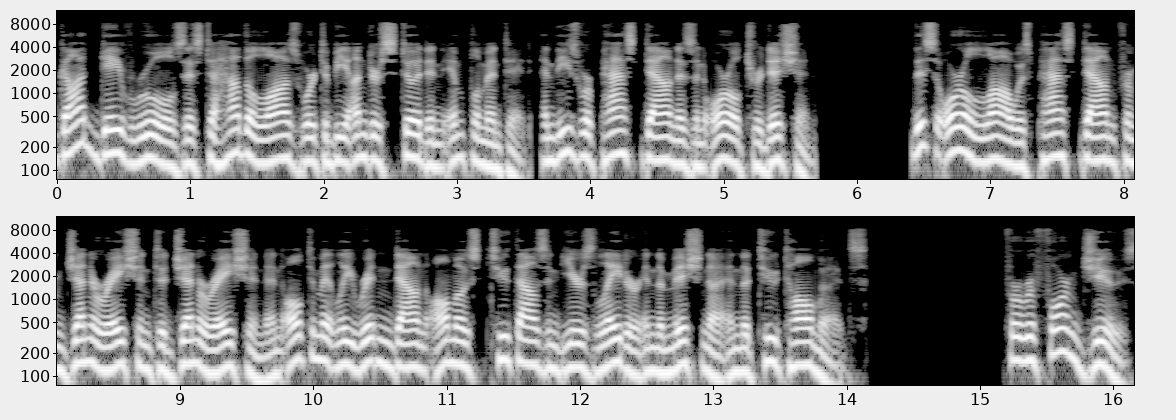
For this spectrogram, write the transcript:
God gave rules as to how the laws were to be understood and implemented, and these were passed down as an oral tradition. This oral law was passed down from generation to generation and ultimately written down almost 2,000 years later in the Mishnah and the two Talmuds. For Reform Jews,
